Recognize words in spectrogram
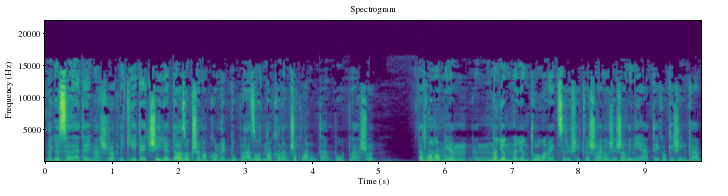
Meg össze lehet egymásra rakni két egységet, de azok sem akkor megduplázódnak, hanem csak van utánpótlásod. Tehát mondom, ilyen nagyon-nagyon túl van egyszerűsítve sajnos, és a mini játékok is inkább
